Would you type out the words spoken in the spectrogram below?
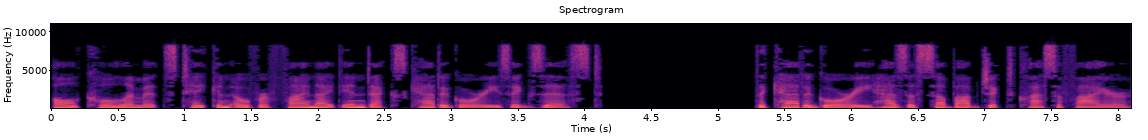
all colimits taken over finite index categories exist The category has a subobject classifier.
